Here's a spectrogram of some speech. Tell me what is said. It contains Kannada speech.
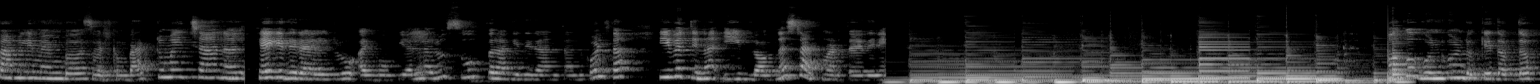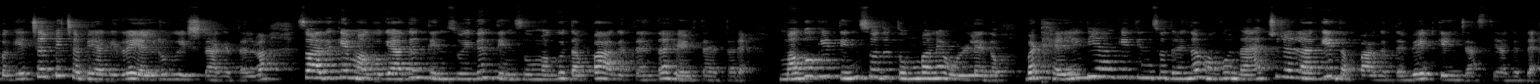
Family members welcome back to my channel ಹೇಗಿದ್ದೀರಾ ಎಲ್ಲರೂ ಐ ಹೋಪ್ ಎಲ್ಲರೂ ಸೂಪರ್ ಆಗಿದ್ದೀರಾ ಅಂತ ಅನ್ಕೊಳ್ತಾ ಇವತ್ತಿನ ಈ ವ್ಲಾಗ್ನ ಸ್ಟಾರ್ಟ್ ಮಾಡ್ತಾ ಇದ್ದೀನಿ. ಮಗು ಗುಂಡ್ ಗುಂಡಕ್ಕೆ ದಪ್ಪ ದಪ್ಪಗೆ ಚಬ್ಬಿ ಚಬ್ಬಿ ಆಗಿದ್ರೆ ಎಲ್ರಿಗೂ ಇಷ್ಟ ಆಗತ್ತಲ್ವಾ? ಸೊ ಅದಕ್ಕೆ ಮಗುಗೆ ಅದನ್ ತಿನ್ಸು, ಇದನ್ ತಿನ್ಸು, ಮಗು ದಪ್ಪ ಆಗತ್ತೆ ಅಂತ ಹೇಳ್ತಾ ಇರ್ತಾರೆ. ಮಗುಗೆ ತಿನ್ಸೋದು ತುಂಬಾನೇ ಒಳ್ಳೇದು. ಬಟ್ ಹೆಲ್ದಿಯಾಗಿ ತಿನ್ಸೋದ್ರಿಂದ ಮಗು ನ್ಯಾಚುರಲ್ ಆಗಿ ದಪ್ಪ ಆಗುತ್ತೆ ವೇಟ್ ಗೇನ್ ಜಾಸ್ತಿ ಆಗುತ್ತೆ.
